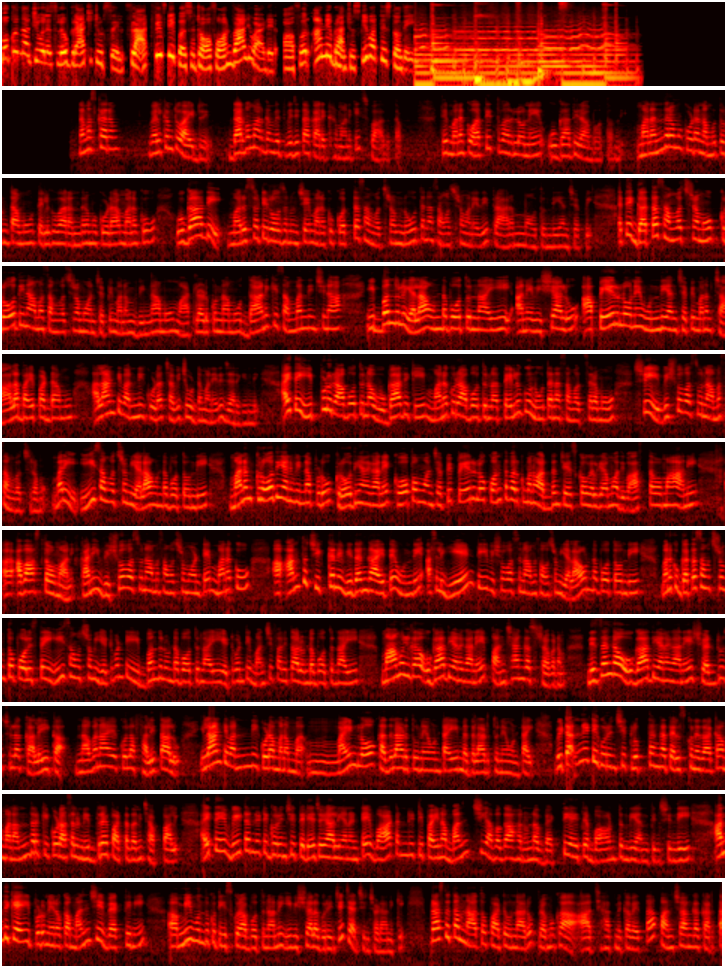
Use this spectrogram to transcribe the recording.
Mukunda జ్యువెలర్స్లో gratitude sale flat fifty percent off on value added offer అన్ని బ్రాంచెస్కి వర్తిస్తుంది. నమస్కారం. వెల్కమ్ టు ఐ డ్రీమ్ ధర్మ మార్గం విత్ విజిత కార్యక్రమానికి స్వాగతం. అయితే మనకు అతి త్వరలోనే ఉగాది రాబోతుంది. మనందరము కూడా నమ్ముతుంటాము తెలుగు వారందరము కూడా మనకు ఉగాది మరుసటి రోజు నుంచే మనకు కొత్త సంవత్సరం నూతన సంవత్సరం అనేది ప్రారంభమవుతుంది అని చెప్పి. అయితే గత సంవత్సరము క్రోధినామ సంవత్సరము అని చెప్పి మనం విన్నాము మాట్లాడుకున్నాము. దానికి సంబంధించిన ఇబ్బందులు ఎలా ఉండబోతున్నాయి అనే విషయాలు ఆ పేరులోనే ఉంది అని చెప్పి మనం చాలా భయపడ్డాము. అలాంటివన్నీ కూడా చవి చూడడం అనేది జరిగింది. అయితే ఇప్పుడు రాబోతున్న ఉగాదికి మనకు రాబోతున్న తెలుగు నూతన సంవత్సరము శ్రీ విశ్వవసునామ సంవత్సరము. మరి ఈ సంవత్సరం ఎలా ఉండబోతోంది? మనం క్రోధి అని విన్నప్పుడు క్రోధి అనగానే కోపం అని చెప్పి పేరులో కొంతవరకు మనం అర్థం చేసుకోగలిగాము. అది వాస్తవమా అని అవాస్తవమా అని. కానీ విశ్వవసునామ సంవత్సరం అంటే మనకు అంత అంతు చిక్కని విధంగా అయితే ఉంది. అసలు ఏంటి విశ్వవసునామ సంవత్సరం? ఎలా ఉండబోతోంది? మనకు గత సంవత్సరంతో పోలిస్తే ఈ సంవత్సరం ఎటువంటి ఇబ్బందులు ఉండబోతున్నాయి? ఎటువంటి మంచి ఫలితాలు ఉండబోతున్నాయి? మామూలుగా ఉగాది అనగానే పంచాంగ శ్రవణం. నిజంగా ఉగాది అనగానే షడ్రుచుల కలయిక నవనాయకుల ఫలితాలు. ఇలాంటివన్నీ కూడా మనం మైండ్లో కదలాడుతూనే ఉంటాయి మెదలాడుతూనే ఉంటాయి. వీటన్నిటి గురించి క్లుప్తంగా తెలుసుకునేదాకా మనందరికీ కూడా అసలు నిద్రే పట్టదని చెప్పాలి. అయితే వీటన్నిటి గురించి తెలియజేయాలి అని అంటే వాటన్నిటిపైన మంచి అవగాహన ఉన్న వ్యక్తి అయితే బాగుంటుంది అనిపించింది. అందుకే ఇప్పుడు నేను ఒక మంచి వ్యక్తిని మీ ముందుకు తీసుకురాబోతున్నాను ఈ విషయాల గురించి చర్చించడానికి. ప్రస్తుతం ప్రస్తుతం నాతో పాటు ఉన్నారు ప్రముఖ ఆధ్యాత్మికవేత్త పంచాంగకర్త.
